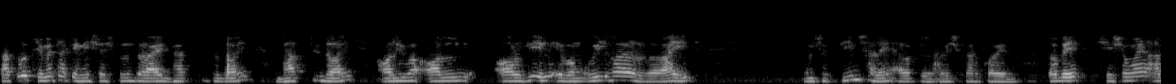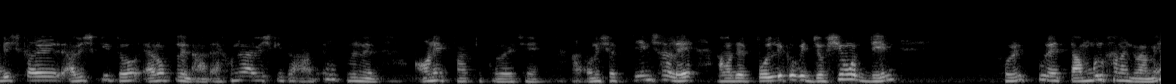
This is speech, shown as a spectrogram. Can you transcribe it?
তারপরে থেমে থাকেনি, শেষ পর্যন্ত রাইট ভ্রাতৃদ্বয় ভ্রাতৃদ্বয় অলিভার অরভিল এবং উইলভার রাইট উনিশশো তিন সালে এরোপ্লেন আবিষ্কার করেন। তবে সে সময় আবিষ্কারের আবিষ্কৃত এরোপ্লেন আর এখনের আবিষ্কৃত এরোপ্লেনের অনেক পার্থক্য রয়েছে। আর উনিশশো তিন সালে আমাদের পল্লী কবি জসিমউদ্দিন ফরিদপুরের তাম্বুলখানা গ্রামে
